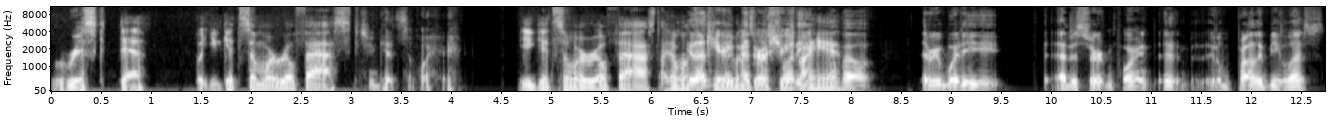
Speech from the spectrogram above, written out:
risk death, but you get somewhere real fast. You get somewhere. You get somewhere real fast. I don't want to carry my groceries by hand. About everybody at a certain point, it, it'll probably be less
